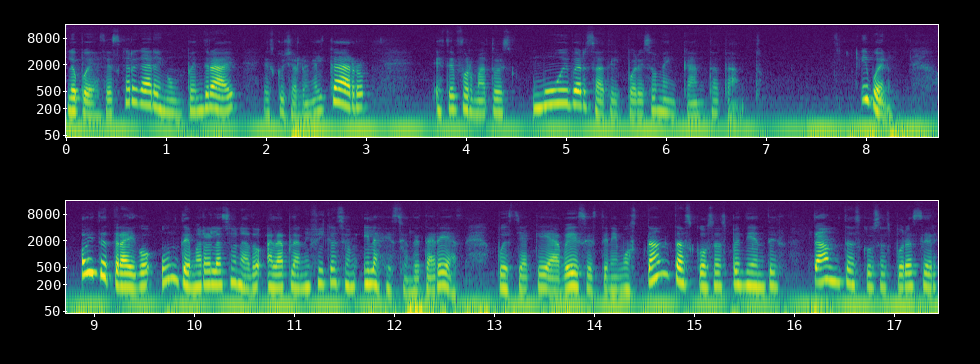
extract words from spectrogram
Lo puedes descargar en un pendrive, escucharlo en el carro. Este formato es muy versátil, por eso me encanta tanto. Y bueno, Hoy te traigo un tema relacionado a la planificación y la gestión de tareas, pues ya que a veces tenemos tantas cosas pendientes, tantas cosas por hacer,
